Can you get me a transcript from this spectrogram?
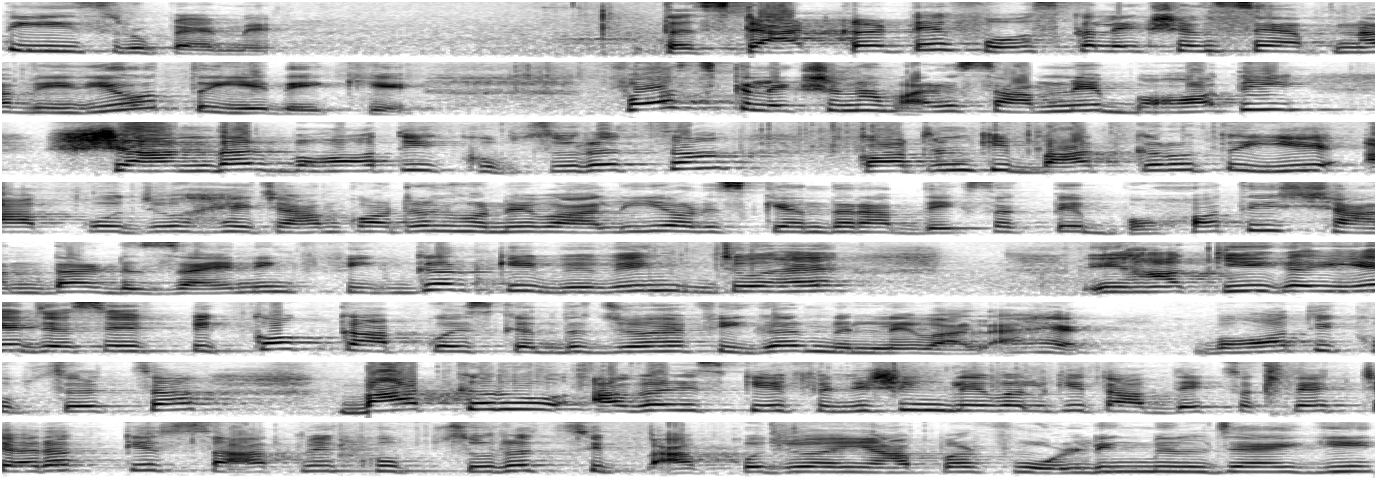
तीस रुपए में। तो स्टार्ट करते हैं फ़र्स्ट कलेक्शन से अपना वीडियो तो ये देखिए। फ़र्स्ट कलेक्शन हमारे सामने बहुत ही शानदार, बहुत ही खूबसूरत सा कॉटन की बात करूँ तो ये आपको जो है जाम कॉटन होने वाली है और इसके अंदर आप देख सकते हैं बहुत ही शानदार डिज़ाइनिंग फिगर की विविंग जो है यहाँ की गई है, जैसे पिकॉक का आपको इसके अंदर जो है फिगर मिलने वाला है। बहुत ही खूबसूरत सा। बात करूँ, अगर इसके फिनिशिंग लेवल की तो आप देख सकते हैं, चरक के साथ में खूबसूरत सी आपको जो है यहाँ पर फोल्डिंग मिल जाएगी।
